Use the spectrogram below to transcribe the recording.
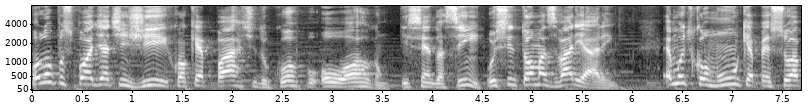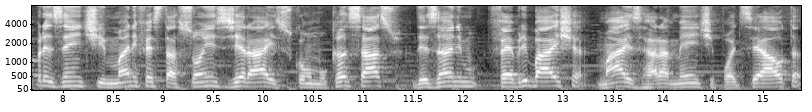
O lúpus pode atingir qualquer parte do corpo ou órgão, e sendo assim, os sintomas variarem. É muito comum que a pessoa apresente manifestações gerais como cansaço, desânimo, febre baixa, mais raramente pode ser alta,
